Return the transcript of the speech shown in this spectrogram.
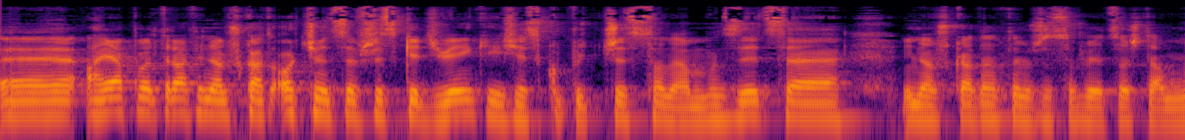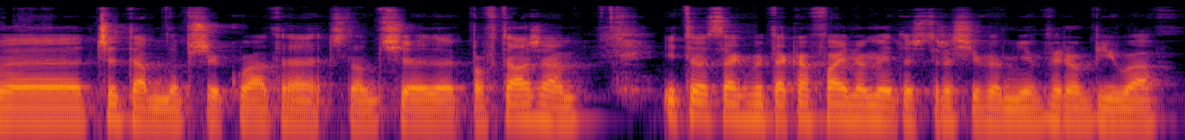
e, a ja potrafię na przykład odciąć te wszystkie dźwięki i się skupić czysto na muzyce i na przykład na tym, że sobie coś tam e, czytam na przykład, czy tam się powtarzam i to jest jakby taka fajna umiejętność, która się we mnie wyrobiła.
